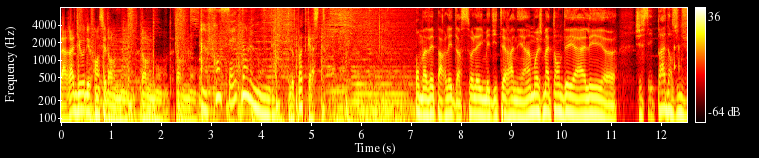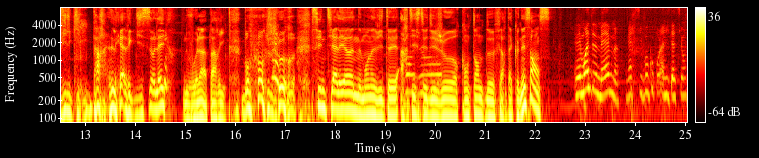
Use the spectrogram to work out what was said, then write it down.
La radio des Français dans le monde, dans le monde, dans le monde. Un Français dans le monde. Le podcast. On m'avait parlé d'un soleil méditerranéen. Moi, je m'attendais à aller, euh, je sais pas, dans une ville qui me parlait avec du soleil. Nous voilà à Paris. Bonjour, Cynthia Léon, mon invitée, artiste Bonjour. du jour, contente de faire ta connaissance. Mais moi de même. Merci beaucoup pour l'invitation.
